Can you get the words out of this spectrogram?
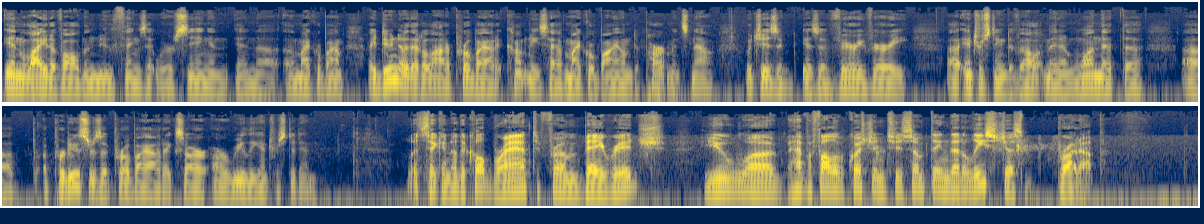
in light of all the new things that we're seeing in, in uh, a microbiome. I do know that a lot of probiotic companies have microbiome departments now, which is a, is a very, very uh, interesting development and one that the uh, producers of probiotics are, are really interested in. Let's take another call. Brant from Bay Ridge. You uh, have a follow up question to something that Elise just brought up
